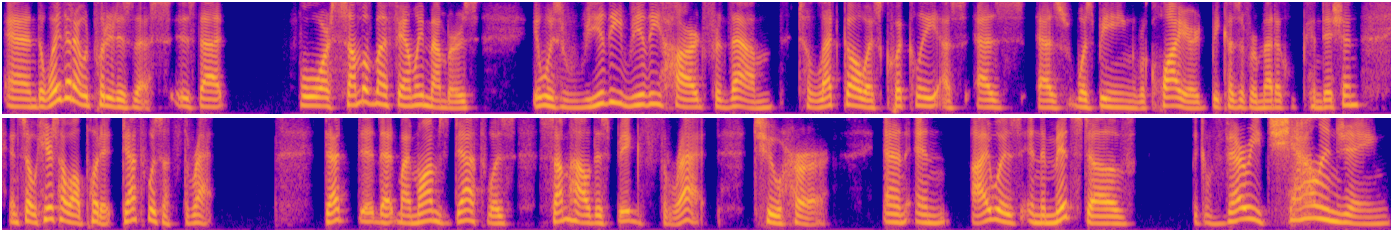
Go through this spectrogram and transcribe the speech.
And the way that I would put it is this is that for some of my family members, it was really really hard for them to let go as quickly as as as was being required because of her medical condition. And so here's how i'll put it. Death was a threat. That that my mom's death was somehow this big threat to her. And and i was in the midst of like a very challenging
